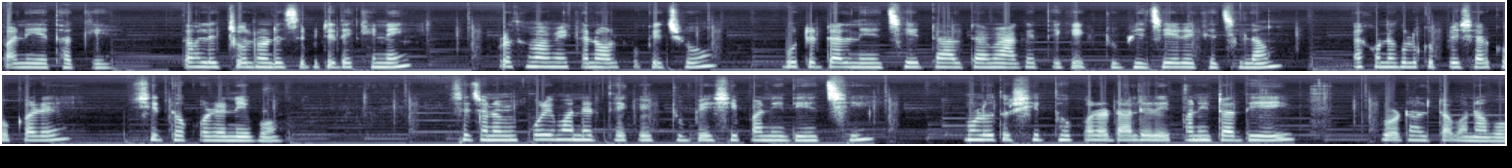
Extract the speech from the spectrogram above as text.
বানিয়ে থাকে। তাহলে চলুন রেসিপিটি দেখে নেই। প্রথমে আমি এখানে অল্প কিছু বুটের ডাল নিয়েছি। ডালটা আমি আগে থেকে একটু ভিজিয়ে রেখেছিলাম। এখন এগুলোকে প্রেশার কুকারে সিদ্ধ করে নেব। সেজন্য আমি পরিমাণের থেকে একটু বেশি পানি দিয়েছি। মূলত সিদ্ধ করা ডালের এই পানিটা দিয়েই পুরো ডালটা বানাবো।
